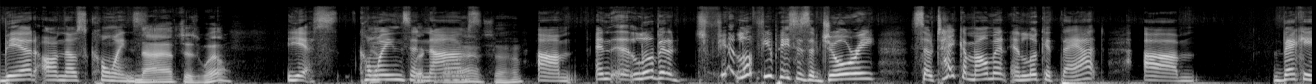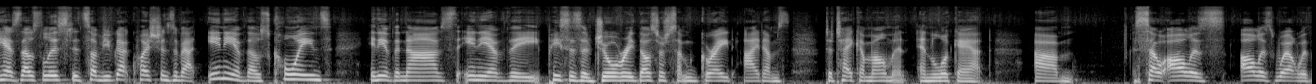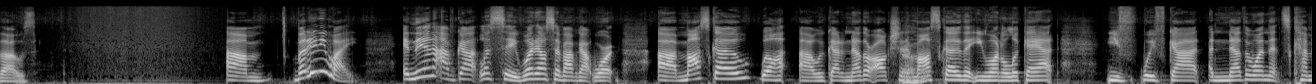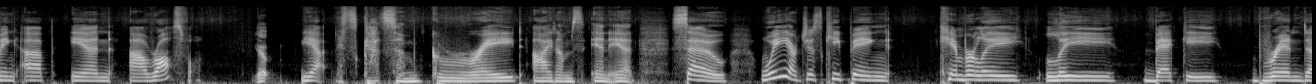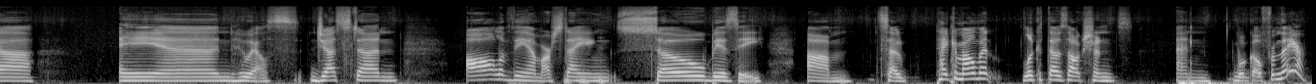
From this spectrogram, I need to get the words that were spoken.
bid on those coins. Knives as well. Yes, coins and Collectible knives uh-huh. um, and a little bit of few, little few pieces of jewelry. So take a moment and look at that. Um, Becky has those listed. So if you've got questions about any of those coins, any of the knives, any of the pieces of jewelry, those are some great items to take a moment and look at. Um, so all is all is well with those. Um, but anyway, and then I've got let's see what else have I got? What uh, Moscow? Well, uh, we've got another auction in Moscow that you want to look at. You've we've got another one that's coming up in uh, Rossville. Yep. Yeah, it's got some great items in it. So we are just keeping Kimberly, Lee, Becky, Brenda, and who else? Justin. All of them are staying so busy. Um, so take a moment, look at those auctions, and we'll go from there.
